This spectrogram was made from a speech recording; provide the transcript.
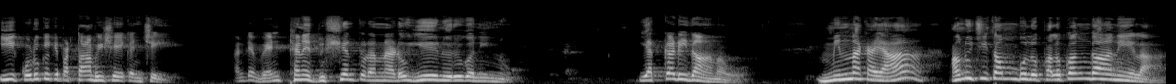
ఈ కొడుకుకి పట్టాభిషేకం చెయ్యి. అంటే వెంటనే దుష్యంతుడు అన్నాడు ఏ నిరుగ నిన్ను. ఎక్కడి దానవు మిన్నకయ అనుచితంబులు పలుకంగానేల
